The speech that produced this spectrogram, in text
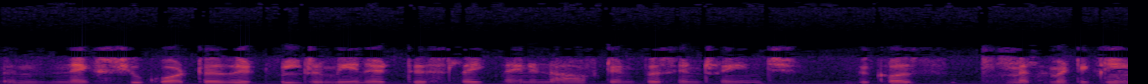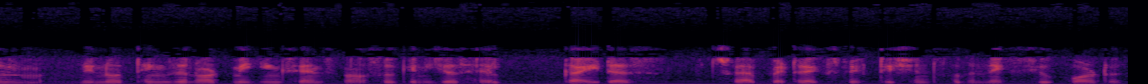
in next few quarters it will remain at this like 9.5-10% range? Because mathematical, you know, things are not making sense now. So, can you just help guide us to have better expectations for the next few quarters?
